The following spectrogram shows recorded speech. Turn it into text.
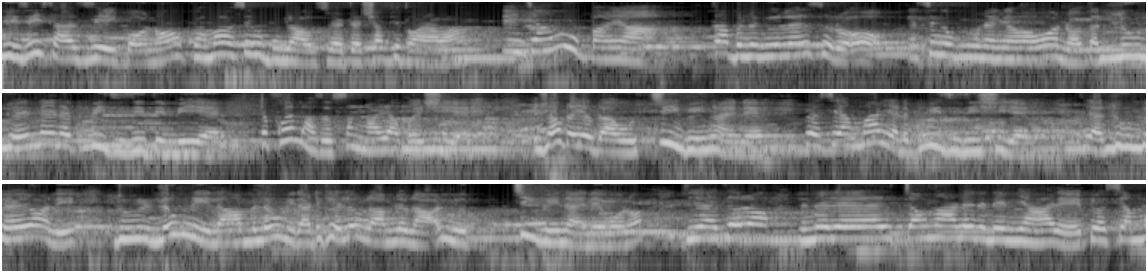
နေစိတ်စားစိတ်ပေါ့နော်ဘာမှစိတ်မပူရဘူးဆိုတော့တက်ရှော့ဖြစ်သွားတာပါတင်ချောင်းမှုပိုင်းကဒါဘယ်လိုမျိုးလဲဆိုတော့စင်ကာပူနိုင်ငံမှာပေါ့နော်ဒါလူနည်းနည်းနဲ့ပြပြစီစီတင်ပေးရဲတစ်ဖွဲမှာဆို15ယောက်ပဲရှိရဲရောက်တဲ့ရောက်တာကိုကြည်ပေးနိုင်တယ်ပြီးတော့ဆရာမတွေကလည်းပြပြစီစီရှိရဲဆရာလူနည်းတော့လေလူလုံနေလားမလုံနေလားတကယ်လုံလားမလုံလားအဲ့လိုမျိုး ကြည့်ပေးနိုင်တယ်ပေါ့နော်ဒီကကျတော့နည်းနည်းလေးចောင်းသားလေးနည်းနည်းများတယ်ပြီးတော့ဆရာမ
